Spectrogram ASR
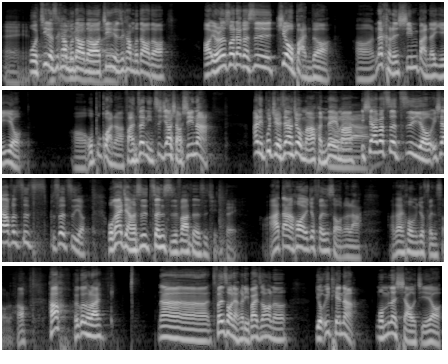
哎，我记得是看不到的哦，精选是看不到的哦。啊，有人说那个是旧版的哦，哦，那可能新版的也有哦。我不管了，反正你自己要小心呐。啊，你不觉得这样就麻很累吗？一下要设自由，一下要不设不是自由。我刚才讲的是真实发生的事情。对啊，当然后来就分手了啦。啊，但后面就分手了。好，好，回过头来。那分手两个礼拜之后呢？有一天呐、啊，我们的小杰哦，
